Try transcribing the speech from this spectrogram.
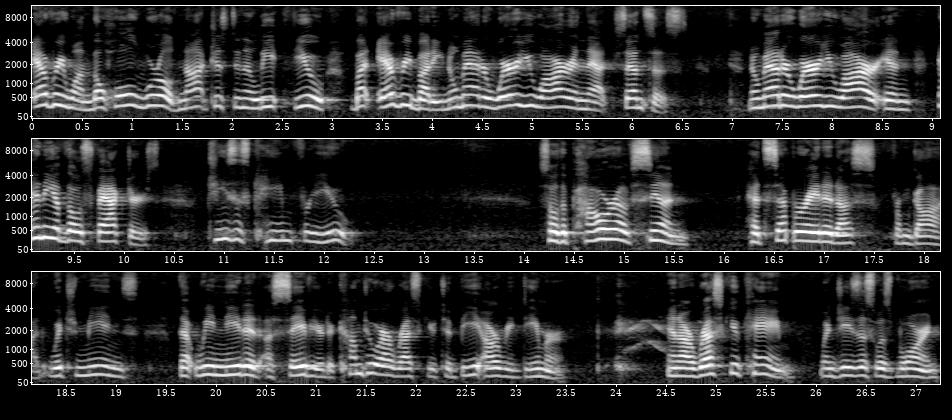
everyone, the whole world, not just an elite few, but everybody, no matter where you are in that census, no matter where you are in any of those factors. Jesus came for you. So the power of sin had separated us from God, which means that we needed a Savior to come to our rescue, to be our Redeemer. And our rescue came when Jesus was born,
